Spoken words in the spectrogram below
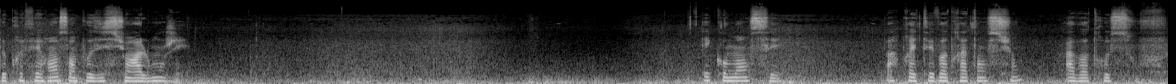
de préférence en position allongée. Et commencez par prêter votre attention à votre souffle.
